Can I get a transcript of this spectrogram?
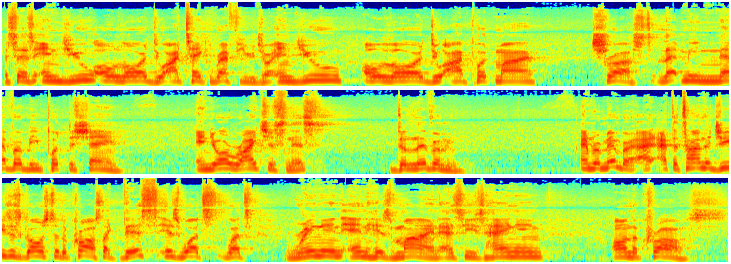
It says, In you, O Lord, do I take refuge, or in you, O Lord, do I put my trust. Let me never be put to shame. In your righteousness, deliver me. And remember, at, the time that Jesus goes to the cross, like this is what's, what's ringing in his mind as he's hanging on the cross.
